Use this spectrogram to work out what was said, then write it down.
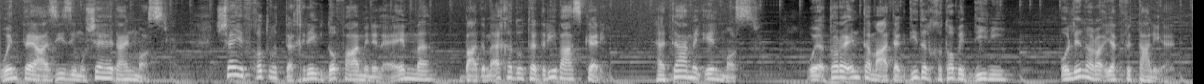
وإنت يا عزيزي مشاهد عين مصر شايف خطوة تخريج دفعة من الأئمة بعد ما أخدوا تدريب عسكري هتعمل إيه لمصر؟ ويا ترى أنت مع تجديد الخطاب الديني؟ قول لنا رأيك في التعليقات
